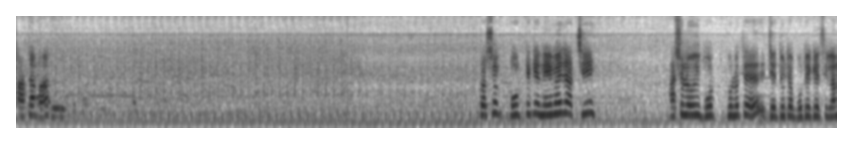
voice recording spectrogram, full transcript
পাতা মাছ দর্শক বোট থেকে নেমে যাচ্ছি। আসলে ওই বোটগুলোতে যে দুটো বোটে গেছিলাম,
